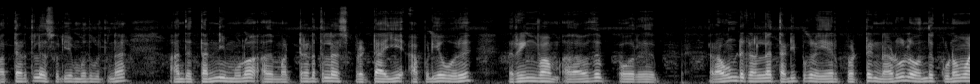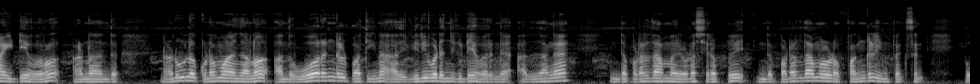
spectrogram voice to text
மற்ற இடத்துல சொரியும் போது பார்த்திங்கன்னா அந்த தண்ணி மூலம் அது மற்ற இடத்துல ஸ்ப்ரெட் ஆகி அப்படியே ஒரு ரிங் வாம் அதாவது ஒரு ரவுண்டு கலரில் தடிப்புகள் ஏற்பட்டு நடுவில் வந்து குணமாயிட்டே வரும். ஆனால் அந்த நடுவில் குணமாக இருந்தாலும் அந்த ஓரங்கள் பார்த்திங்கன்னா அது விரிவடைஞ்சிக்கிட்டே வருங்க. அதுதாங்க இந்த படர்தாமரையோட சிறப்பு. இந்த படர்தாமரோட ஃபங்கல் இன்ஃபெக்ஷன் இப்போ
